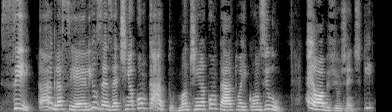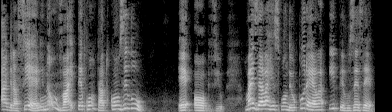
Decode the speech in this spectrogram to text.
se a Graciele e o Zezé tinha contato, mantinha contato aí com o Zilu. É óbvio, gente, que a Graciele não vai ter contato com o Zilu. É óbvio mas ela respondeu por ela e pelo Zezé.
